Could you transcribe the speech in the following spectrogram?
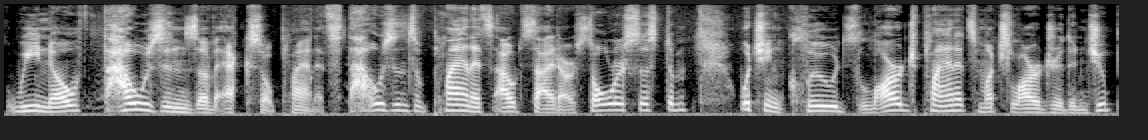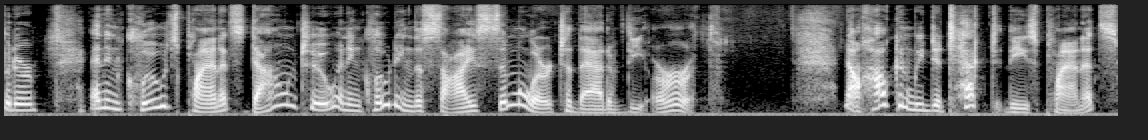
we know thousands of exoplanets, thousands of planets outside our solar system, which includes large planets much larger than Jupiter, and includes planets down to and including the size similar to that of the Earth. Now, how can we detect these planets?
